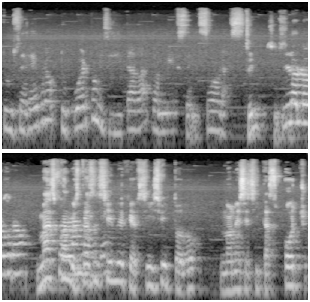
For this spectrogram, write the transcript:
tu cerebro, tu cuerpo necesitaba dormir 6 horas. Sí, sí, sí. Lo logró, Más cuando estás haciendo ejercicio y todo, no necesitas ocho.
